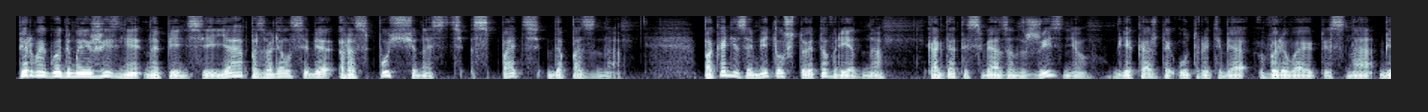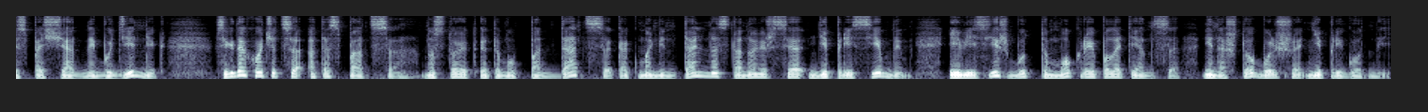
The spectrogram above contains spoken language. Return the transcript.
Первые годы моей жизни на пенсии я позволял себе распущенность спать допоздна, пока не заметил, что это вредно. Когда ты связан с жизнью, где каждое утро тебя вырывают из сна беспощадный будильник, всегда хочется отоспаться, но стоит этому поддаться, как моментально становишься депрессивным и висишь, будто мокрое полотенце, ни на что больше непригодный.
